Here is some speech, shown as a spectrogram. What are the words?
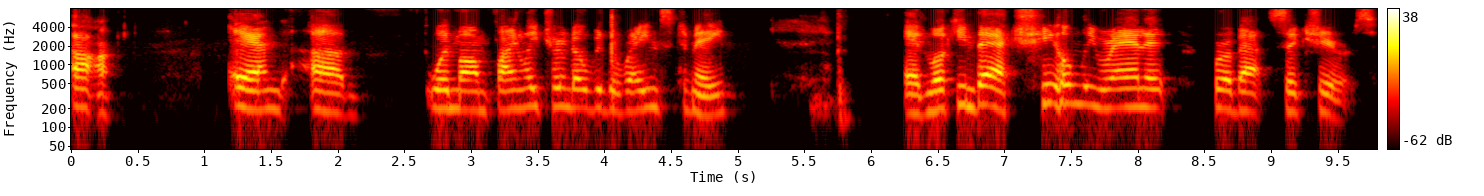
Uh-uh. And um, when mom finally turned over the reins to me and looking back she only ran it for about six years.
